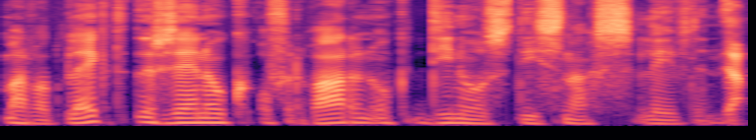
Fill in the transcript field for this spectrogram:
Maar wat blijkt, er zijn ook, of er waren ook dino's die s'nachts leefden. Ja.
